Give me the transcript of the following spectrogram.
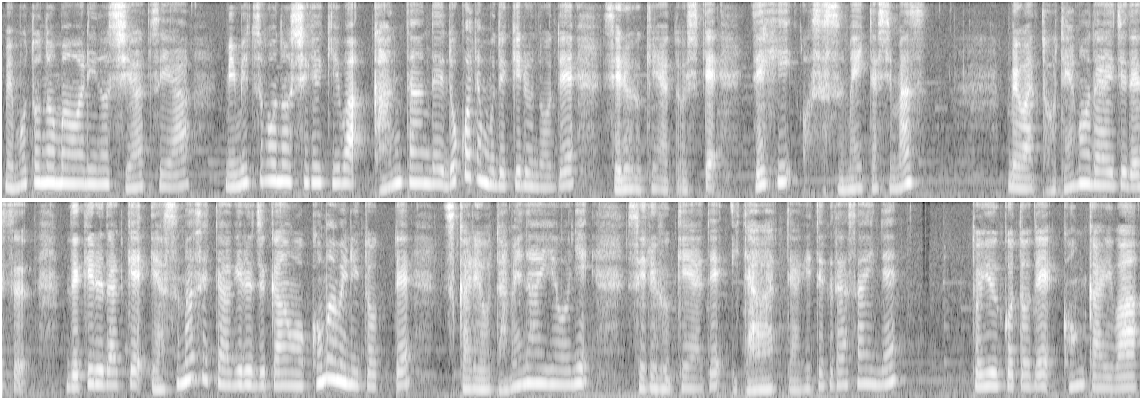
目元の周りの指圧や耳つぼの刺激は簡単でどこでもできるのでセルフケアとして是非おすすめいたします。目はとても大事です。できるだけ休ませてあげる時間をこまめにとって疲れをためないようにセルフケアでいたわってあげてくださいね。ということで今回は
